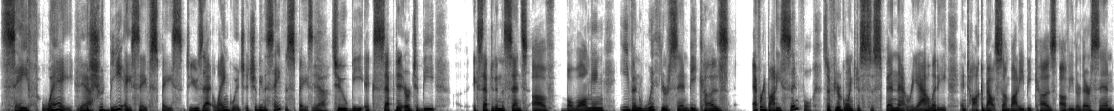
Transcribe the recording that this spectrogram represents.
safe way. Yeah. It should be a safe space to use that language. It should be the safest space Yeah. to be accepted or to be accepted in the sense of belonging even with your sin because everybody's sinful. So if you're going to just suspend that reality and talk about somebody because of either their sin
